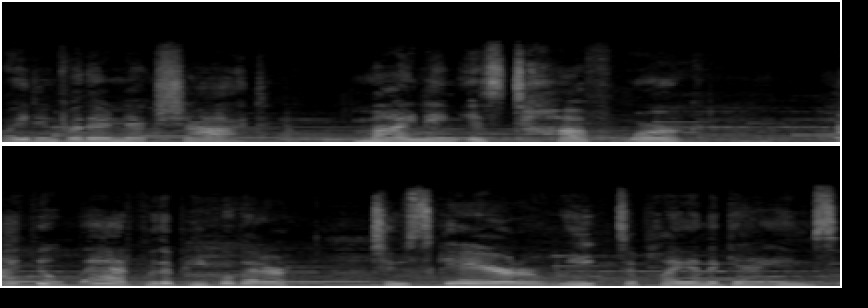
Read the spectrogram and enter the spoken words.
waiting for their next shot. Mining is tough work. I feel bad for the people that are too scared or weak to play in the games.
